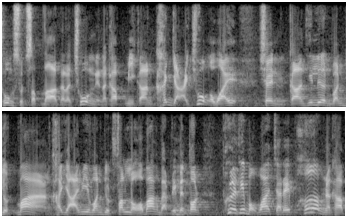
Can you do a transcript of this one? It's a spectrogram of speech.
ช่วงสุดสัปดาห์แต่ละช่วงเนี่ยนะครับมีการขยายช่วงเอาไว้ เช่น การที่เลื่อนวันหยุดบ้าง ขยายมีวันหยุดฟันหลอบ้างแบบนี้เป็นต้น เพื่อที่บอกว่าจะได้เพิ่มนะครับ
